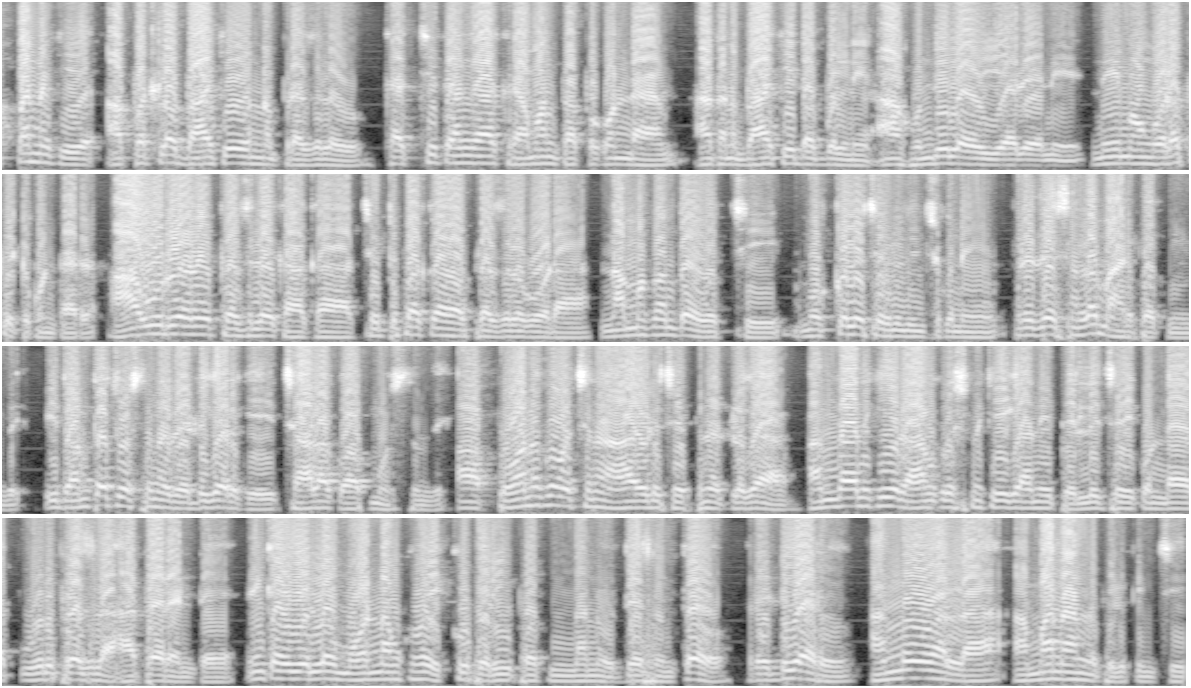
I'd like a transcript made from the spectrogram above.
అప్పన్నకి అప్పట్లో బాకీ ఉన్న ప్రజలు ఖచ్చితంగా క్రమం తప్పకుండా అతని బాకీ డబ్బుల్ని ఆ హుండీలో వేయాలి అని నియమం కూడా పెట్టుకుంటారు. ఆ ఊర్లోనే ప్రజలే కాక చుట్టుపక్కల ప్రజలు కూడా నమ్మకంతో వచ్చి మొక్కులు చెల్లించుకునే ప్రదేశంలో మారిపోతుంది. ఇదంతా చూస్తున్న రెడ్డి గారికి చాలా కోపం వస్తుంది. ఆ పూనకం వచ్చిన ఆయుడు చెప్పినట్లుగా అందానికి రామకృష్ణకి గాని పెళ్ళి చేయకుండా ఊరి ప్రజలు ఆపారంటే ఇంకా వీళ్ళు మూఢనమ్మకం ఎక్కువ పెరిగిపోతుందన్న ఉద్దేశంతో రెడ్డి గారు అందం వల్ల అమ్మానాన్నలు పిలిపించి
